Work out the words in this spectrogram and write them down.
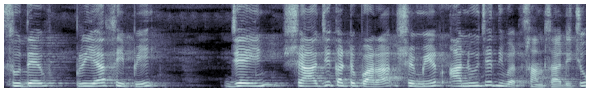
സുദേവ് പ്രിയ സി പി ജെയിൻ ഷാജി കട്ടുപാറ ഷമീർ അനൂജ് എന്നിവർ സംസാരിച്ചു.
